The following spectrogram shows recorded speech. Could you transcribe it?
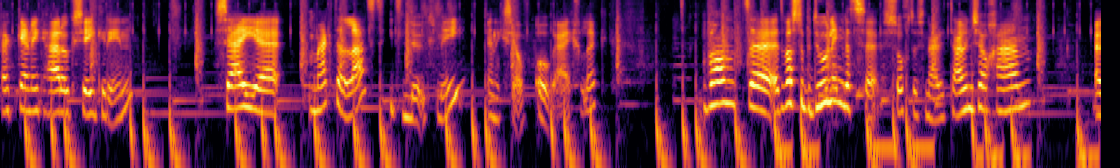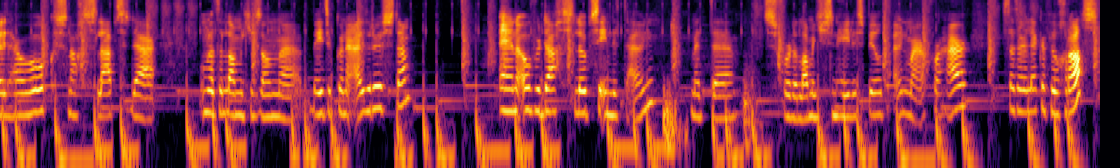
herken ik haar ook zeker in. Zij uh, maakte laatst iets leuks mee. En ik zelf ook eigenlijk. Want uh, het was de bedoeling dat ze s ochtends naar de tuin zou gaan. Uit haar hok. S'nachts slaapt ze daar. Omdat de lammetjes dan uh, beter kunnen uitrusten. En overdag loopt ze in de tuin. Met, het is voor de lammetjes een hele speeltuin. Maar voor haar staat er lekker veel gras.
